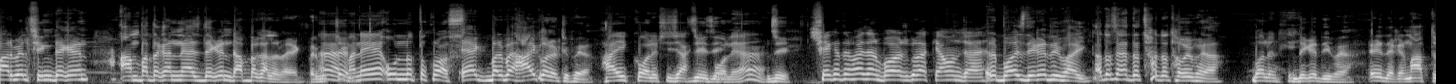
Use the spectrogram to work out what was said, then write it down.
মার্বেল সিং দেখেন আম পাতাকার ন্যাচ দেখেন ডাব্বা কালার ভাই একবার হ্যাঁ বুঝছেন? মানে উন্নত ক্রস একবার ভাই হাই কোয়ালিটি ভাইয়া। হাই কোয়ালিটি যাকে। বলে হ্যাঁ? জি। সেক্ষেত্রে ভাইজান বয়সগুলা কেমন যায়? এটা বয়স দেখে দিই ভাই তা তো চার দাঁত ছয় দাঁত হবে ভাইয়া। বলেন কি? দেখে দি ভাইয়া। এই দেখেন মাত্র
